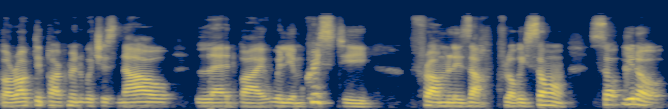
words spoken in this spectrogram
Baroque department, which is now led by William Christie from Les Arts Florissants. So, you know,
